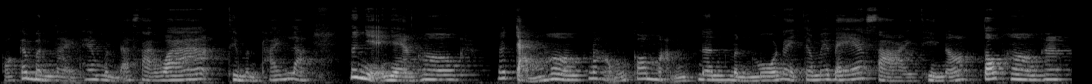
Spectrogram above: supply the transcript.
Còn cái bình này theo mình đã xài qua thì mình thấy là nó nhẹ nhàng hơn nó chậm hơn nó không có mạnh. Nên mình mua cái này cho mấy bé xài thì nó tốt hơn ha.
